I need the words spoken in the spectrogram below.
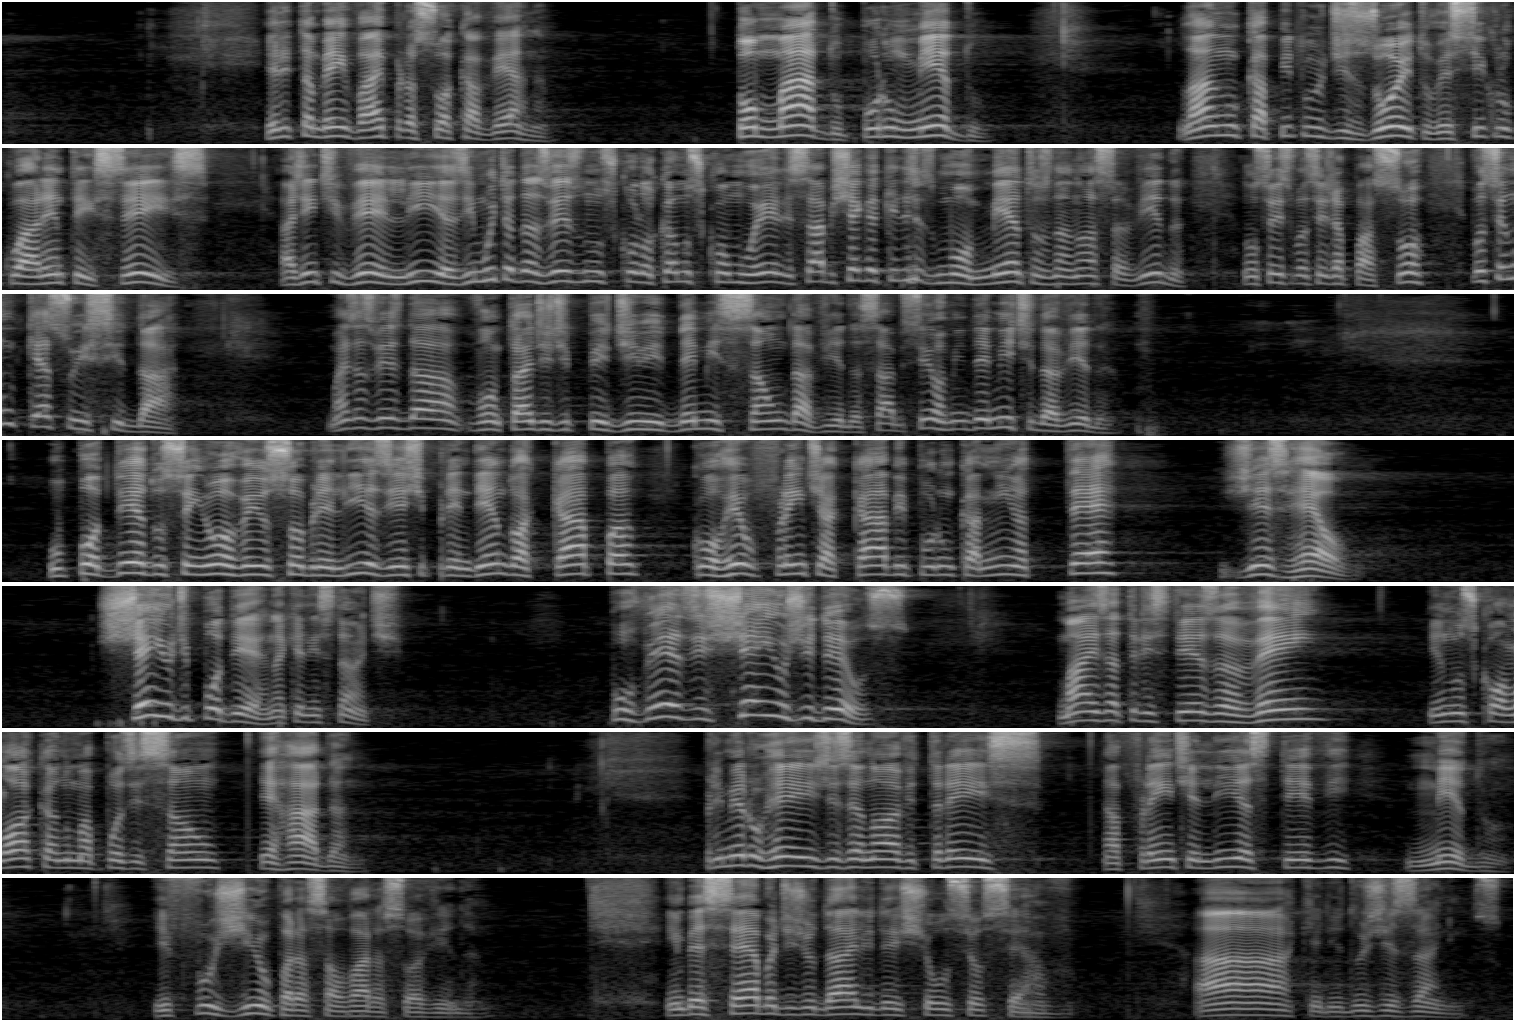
ele também vai para a sua caverna, tomado por um medo. Lá no capítulo 18, versículo 46, a gente vê Elias e muitas das vezes nos colocamos como ele, sabe? Chega aqueles momentos na nossa vida, não sei se você já passou, você não quer suicidar, mas às vezes dá vontade de pedir demissão da vida, sabe? Senhor, me demite da vida. O poder do Senhor veio sobre Elias e este, prendendo a capa, correu frente a Cabe por um caminho até Jezreel. Cheio de poder naquele instante. Por vezes cheios de Deus. Mas a tristeza vem e nos coloca numa posição errada. 1 Reis 19, 3, à frente, Elias teve medo e fugiu para salvar a sua vida. Em Beceba de Judá ele deixou o seu servo. Ah, queridos desânimos.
